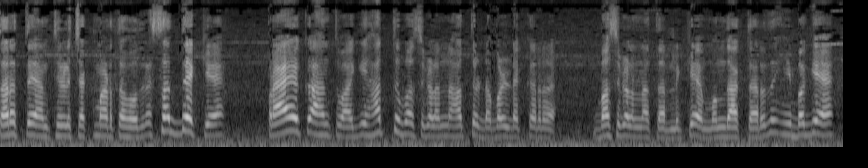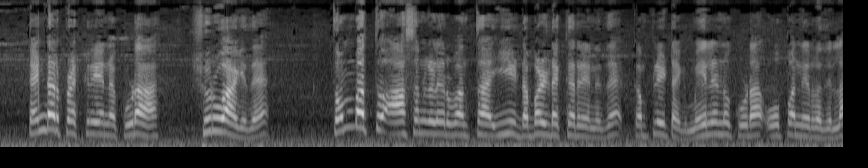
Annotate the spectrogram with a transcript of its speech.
ತರುತ್ತೆ ಅಂತ ಹೇಳಿ ಚೆಕ್ ಮಾಡ್ತಾ ಹೋದರೆ, ಸದ್ಯಕ್ಕೆ ಪ್ರಾಯೋಗಿಕ ಹಂತವಾಗಿ ಹತ್ತು ಬಸ್ಗಳನ್ನು ಹತ್ತು ಡಬಲ್ ಡೆಕ್ಕರ್ ಬಸ್ಗಳನ್ನ ತರಲಿಕ್ಕೆ ಮುಂದಾಗ್ತಾ ಇರೋದು. ಈ ಬಗ್ಗೆ ಟೆಂಡರ್ ಪ್ರಕ್ರಿಯೆನ ಕೂಡ ಶುರುವಾಗಿದೆ. ತೊಂಬತ್ತು ಆಸನಗಳಿರುವಂಥ ಈ ಡಬಲ್ ಡೆಕ್ಕರ್ ಏನಿದೆ ಕಂಪ್ಲೀಟ್ ಆಗಿ ಮೇಲೇನೂ ಕೂಡ ಓಪನ್ ಇರೋದಿಲ್ಲ.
